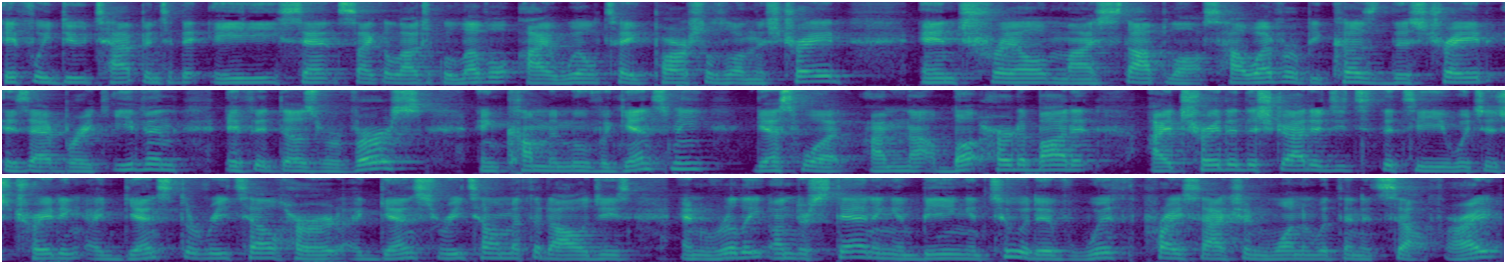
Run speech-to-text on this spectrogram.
If we do tap into the 80 cent psychological level, I will take partials on this trade and trail my stop loss. However, because this trade is at break even, if it does reverse and come and move against me, guess what? I'm not butthurt about it. I traded the strategy to the T, which is trading against the retail herd, against retail methodologies, and really understanding and being intuitive with price action one within itself. All right.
